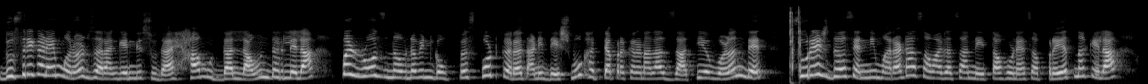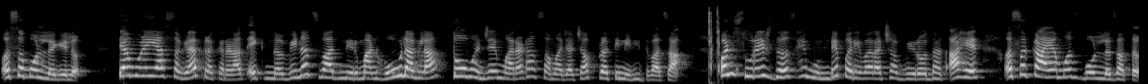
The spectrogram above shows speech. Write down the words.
दुसरीकडे मनोज जरांगेंनी सुद्धा हा मुद्दा लावून धरलेला पण रोज नवनवीन गौप्यस्फोट करत आणि देशमुख हत्या प्रकरणाला जातीय वळण देत सुरेश धस यांनी मराठा समाजाचा नेता होण्याचा प्रयत्न केला असं बोललं गेलं. त्यामुळे या सगळ्या प्रकरणात एक नवीनच वाद निर्माण होऊ लागला तो म्हणजे मराठा समाजाच्या प्रतिनिधित्वाचा. पण सुरेश धस हे मुंडे परिवाराच्या विरोधात आहेत असं कायमच बोललं जातं.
